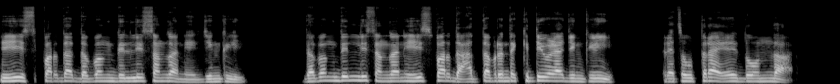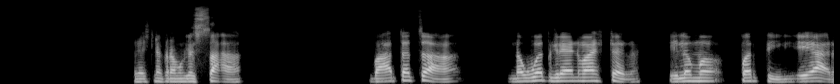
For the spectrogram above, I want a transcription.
ही स्पर्धा दबंग दिल्ली संघाने जिंकली. दबंग दिल्ली संघाने ही स्पर्धा आतापर्यंत किती वेळा जिंकली? तर याचं उत्तर आहे दोनदा. प्रश्न क्रमांक सहा भारताचा 90 ग्रँडमास्टर ए आर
